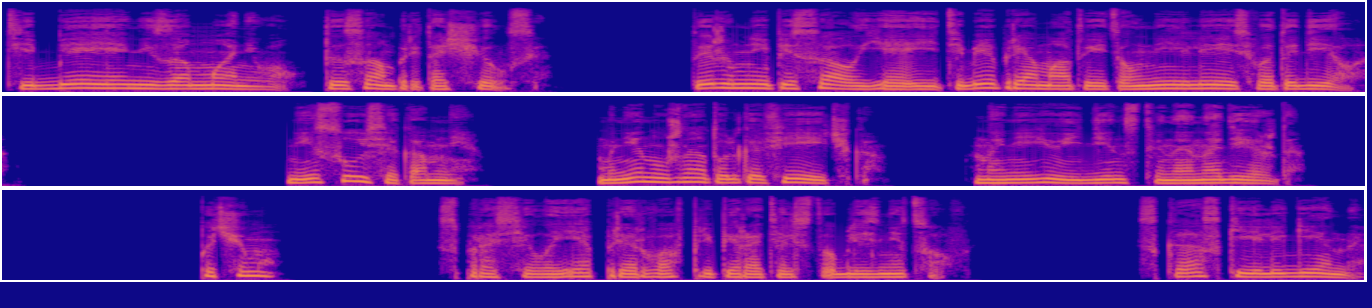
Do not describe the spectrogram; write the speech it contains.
Тебя я не заманивал, ты сам притащился. Ты же мне писал, я и тебе прямо ответил, не лезь в это дело. Не суйся ко мне. Мне нужна только феечка. На нее единственная надежда. Почему? Спросила я, прервав препирательство близнецов. Сказки и легенды.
